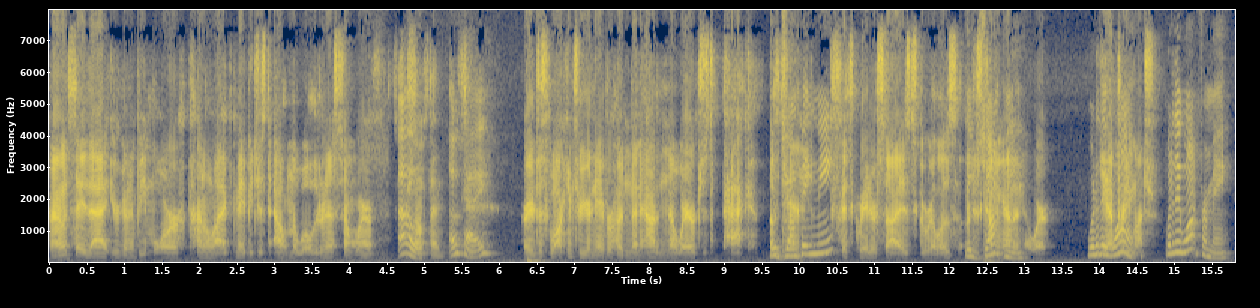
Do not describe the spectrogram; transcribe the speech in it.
and i would say that you're going to be more kind of like maybe just out in the wilderness somewhere oh, something okay. or you're just walking through your neighborhood and then out of nowhere just a pack of They're 10 jumping me? fifth grader sized gorillas They are just coming out of nowhere What do they Yeah, want? pretty much. What do they want from me?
